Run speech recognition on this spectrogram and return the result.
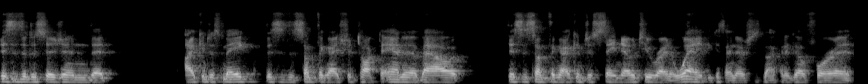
this is a decision that i can just make this is something i should talk to anna about this is something I can just say no to right away because I know she's not going to go for it.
